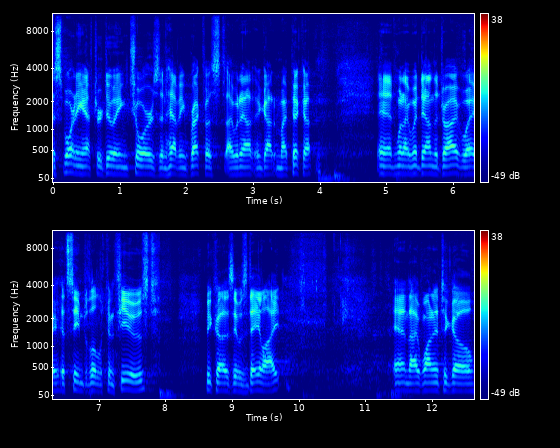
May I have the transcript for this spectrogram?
This morning, after doing chores and having breakfast, I went out and got in my pickup and when I went down the driveway, it seemed a little confused because it was daylight. And I wanted to go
